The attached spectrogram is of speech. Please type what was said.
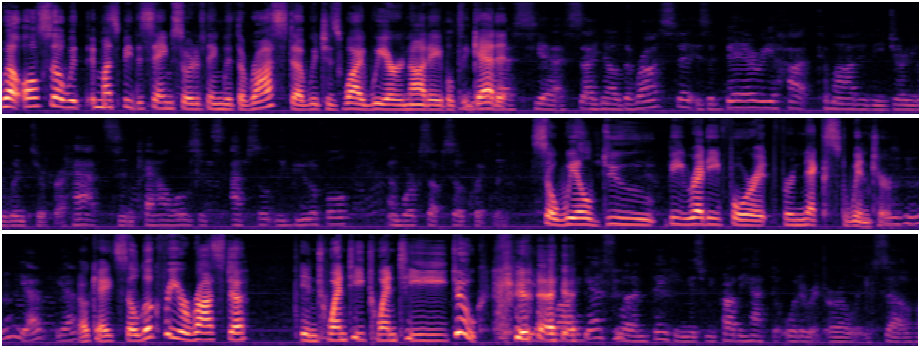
Well, also with it must be the same sort of thing with the Rasta, which is why we are not able to get it. Yes, yes, I know. The Rasta is a very hot commodity during the winter for hats and cowls. It's absolutely beautiful and works up so quickly. So we'll do be ready for it for next winter. Mm-hmm, yep, yep. Okay, so look for your Rasta in 2022. yeah, well, I guess what I'm thinking is we probably have to order it early. So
